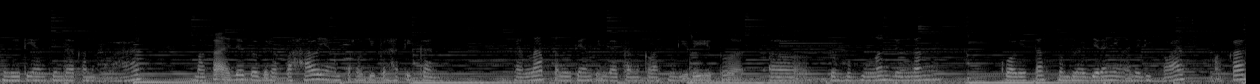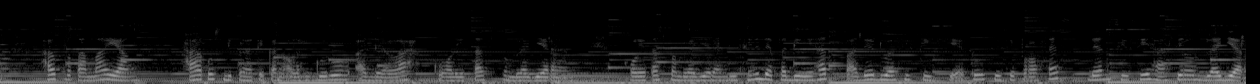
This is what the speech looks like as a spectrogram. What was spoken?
penelitian tindakan kelas, maka ada beberapa hal yang perlu diperhatikan. Karena penelitian tindakan kelas sendiri itu uh, berhubungan dengan kualitas pembelajaran yang ada di kelas, maka hal pertama yang harus diperhatikan oleh guru adalah kualitas pembelajaran. Kualitas pembelajaran di sini dapat dilihat pada dua sisi, yaitu sisi proses dan sisi hasil belajar.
